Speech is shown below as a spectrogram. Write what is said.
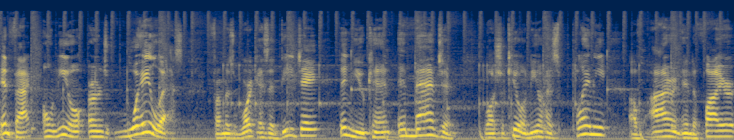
In fact, O'Neal earns way less from his work as a DJ than you can imagine. While Shaquille O'Neal has plenty of iron in the fire,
